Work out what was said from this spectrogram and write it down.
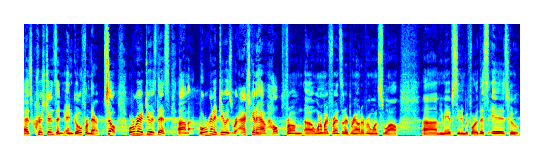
as Christians and, and go from there? So, what we're going to do is this. Um, what we're going to do is we're actually going to have help from uh, one of my friends that I bring out every once in a while. Um, you may have seen him before. This is who?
